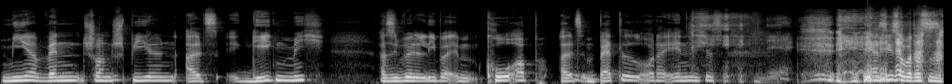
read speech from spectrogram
mir, wenn schon spielen, als gegen mich. Also sie will lieber im Koop als im Battle oder ähnliches. Ja, siehst du, aber das ist,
